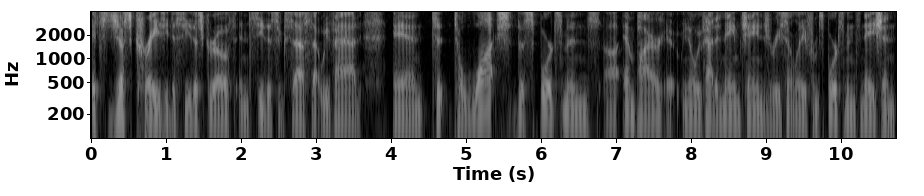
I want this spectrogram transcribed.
it's just crazy to see this growth and see the success that we've had, and to to watch the Sportsman's uh, Empire. It, you know, we've had a name change recently from Sportsman's Nation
